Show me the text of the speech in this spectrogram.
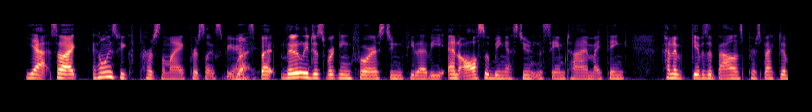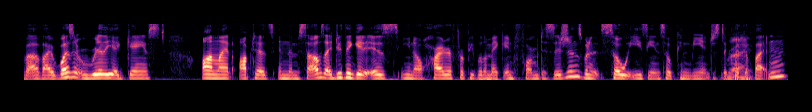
Yeah, so I can only speak personal my personal experience, Right. but literally just working for a student fee levy and also being a student at the same time, I think kind of gives a balanced perspective of I wasn't really against online opt-outs in themselves. I do think it is, you know, harder for people to make informed decisions when it's so easy and so convenient just to click a button.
